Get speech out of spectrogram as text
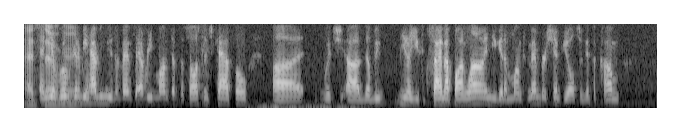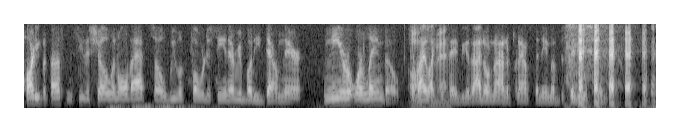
That's and so yeah, we're going to be having these events every month at the Sausage Castle, uh, which uh, there'll be. You know, you can sign up online. You get a month membership. You also get to come party with us and see the show and all that. So we look forward to seeing everybody down there near Orlando, as I like man. to say, because I don't know how to pronounce the name of the city.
